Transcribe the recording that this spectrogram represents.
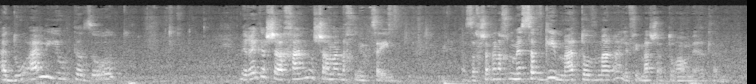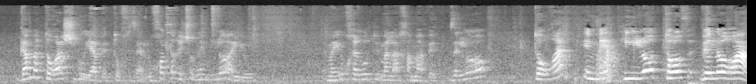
הדואליות הזאת, ברגע שאכלנו, שם אנחנו נמצאים. אז עכשיו אנחנו מסווגים מה טוב, מה רע, לפי מה שהתורה אומרת לנו. גם התורה שבויה בתוך זה. הלוחות הראשונים לא היו. הם היו חירות ממלאך המוות. זה לא... תורת אמת היא לא טוב ולא רע.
